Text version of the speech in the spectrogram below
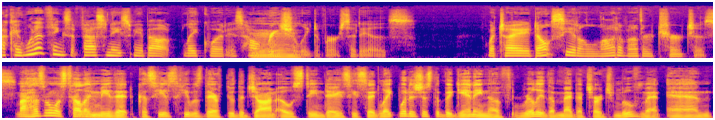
okay, one of the things that fascinates me about Lakewood is how mm. racially diverse it is. Which I don't see at a lot of other churches. My husband was telling me that because he's he was there through the John Osteen days. He said Lakewood is just the beginning of really the megachurch movement, and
